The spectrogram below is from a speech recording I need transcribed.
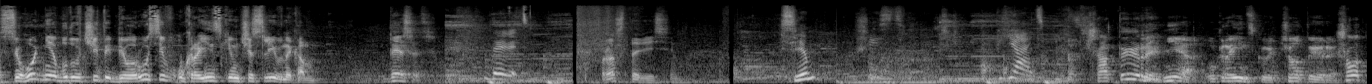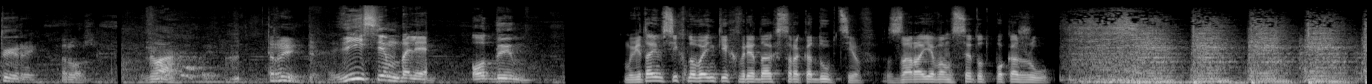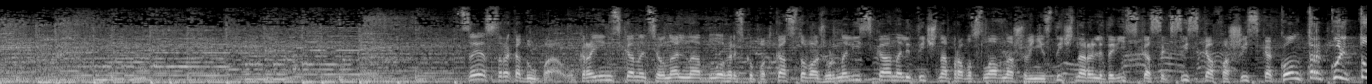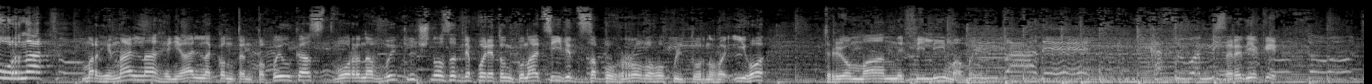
Сьогодні я буду вчити білорусів українським числівникам. Десять. Дев'ять. Просто вісім. Сім. Шість. П'ять. Чотири. Ні, українською чотири. Чотири. Хорош. Два. Три. Вісім, бля. Один. Ми вітаємо всіх новеньких в рядах сракадубців. Зараз я вам все тут покажу. Це Сракадупа, українська національна блогерсько-подкастова, журналістська, аналітична, православна, шовіністична, релятивістська, сексистська, фашистська, контркультурна, маргінальна, геніальна контентопилка, створена виключно задля порятунку нації від забугрового культурного іго трьома нефілімами, серед яких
